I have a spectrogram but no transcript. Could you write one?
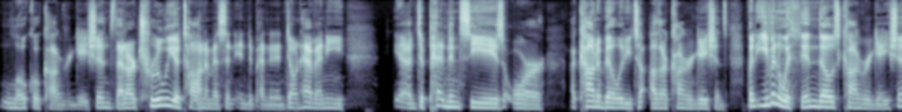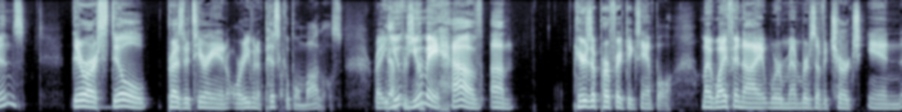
local congregations that are truly autonomous and independent and don't have any uh, dependencies or accountability to other congregations. But even within those congregations, there are still Presbyterian or even Episcopal models, right? Yeah, you sure. you may have um here's a perfect example. My wife and I were members of a church in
